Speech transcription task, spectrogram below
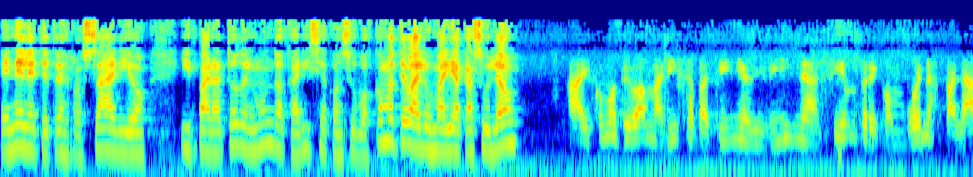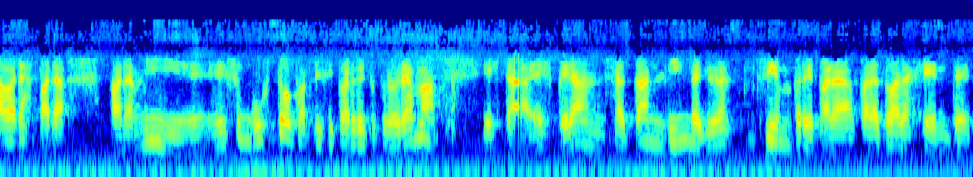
en LT3 Rosario, y para todo el mundo acaricia con su voz. ¿Cómo te va, Luz María Casuló? Ay, ¿cómo te va Marisa Patiño Divina? Siempre con buenas palabras para, para mí. Eh, es un gusto participar de tu programa, esta esperanza tan linda que das siempre para, para toda la gente.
